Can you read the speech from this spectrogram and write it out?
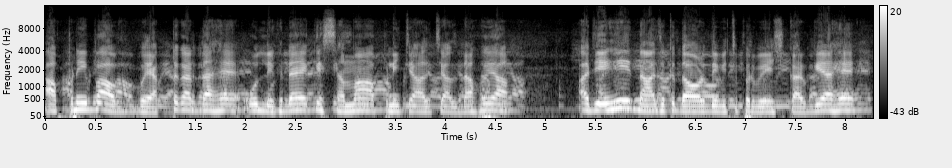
ਆਪਣੇ ਭਾਵ ਵਿਅਕਤ ਕਰਦਾ ਹੈ। ਉਹ ਲਿਖਦਾ ਹੈ ਕਿ ਸਮਾਂ ਆਪਣੀ ਚਾਲ ਚੱਲਦਾ ਹੋਇਆ ਅਜਿਹੇ ਨਾਜ਼ੁਕ ਦੌਰ ਦੇ ਵਿੱਚ ਪ੍ਰਵੇਸ਼ ਕਰ ਗਿਆ ਹੈ,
